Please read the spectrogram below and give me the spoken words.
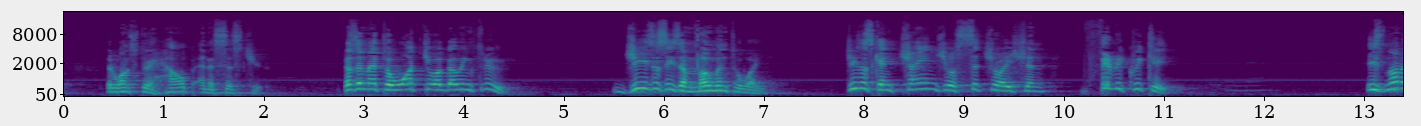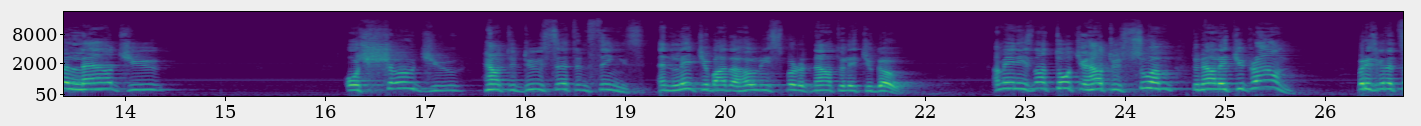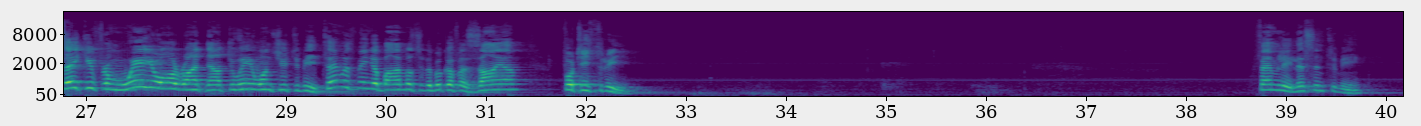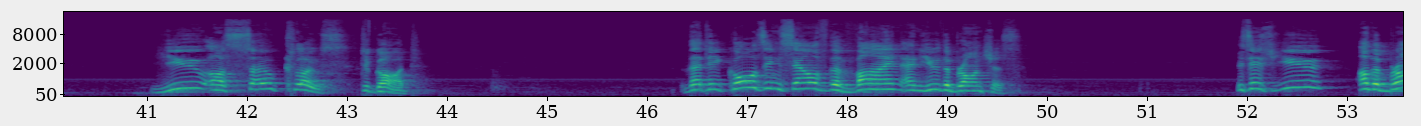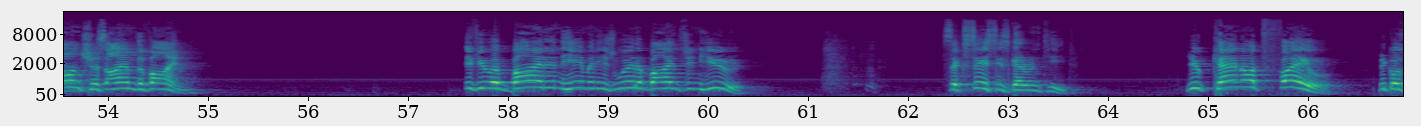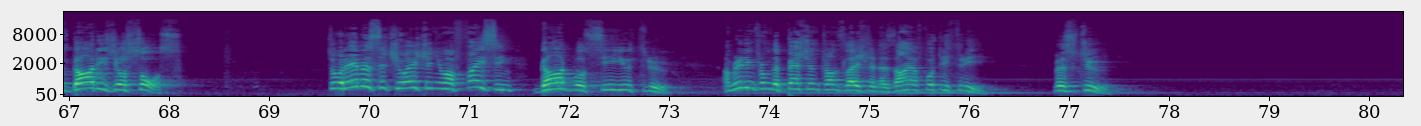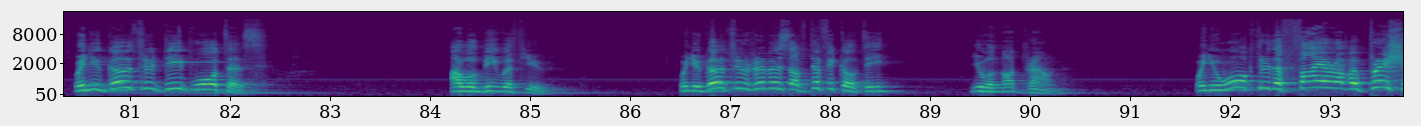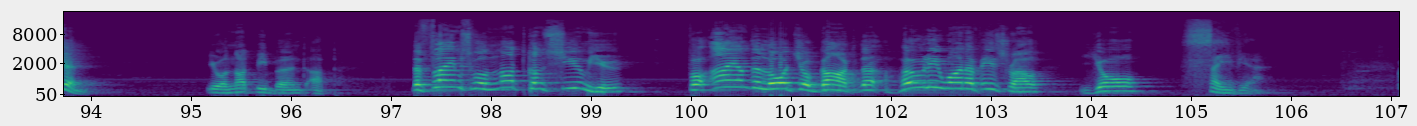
that wants to help and assist you. Doesn't matter what you are going through. Jesus is a moment away. Jesus can change your situation very quickly. He's not allowed you or showed you how to do certain things and led you by the Holy Spirit now to let you go. I mean, He's not taught you how to swim to now let you drown. But He's going to take you from where you are right now to where He wants you to be. Turn with me in your Bibles to the book of Isaiah 43. Family, listen to me. You are so close to God that He calls Himself the vine and you the branches. He says, You are the branches, I am the vine. If you abide in Him and His word abides in you, success is guaranteed. You cannot fail because God is your source. So, whatever situation you are facing, God will see you through. I'm reading from the Passion Translation, Isaiah 43, verse 2. When you go through deep waters, I will be with you. When you go through rivers of difficulty, you will not drown. When you walk through the fire of oppression, you will not be burned up. The flames will not consume you for I am the Lord your God, the Holy One of Israel, your Savior.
